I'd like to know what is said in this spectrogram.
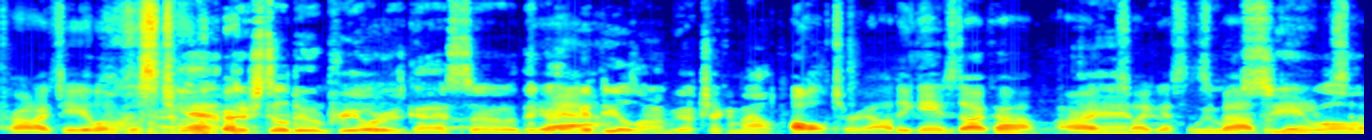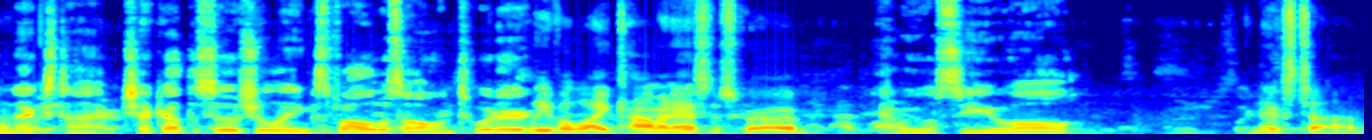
product at your local store. Yeah, they're still doing pre-orders, guys. So they got Yeah. good deals on them. Go check them out. AlterRealityGames.com. All right, and so I guess it's we will about see you all so. next time. Check out the social links. Follow us all on Twitter, Leave a like, comment, and subscribe and we will see you all next time.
